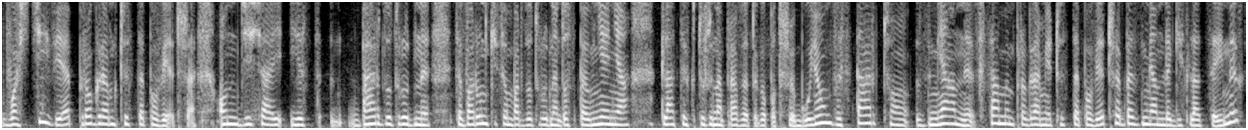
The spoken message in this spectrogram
właściwie program Czyste Powietrze. On dzisiaj jest bardzo trudny, te warunki są bardzo trudne do spełnienia dla tych, którzy naprawdę tego potrzebują. Wystarczą zmiany w samym programie Czyste Powietrze bez zmian legislacyjnych,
